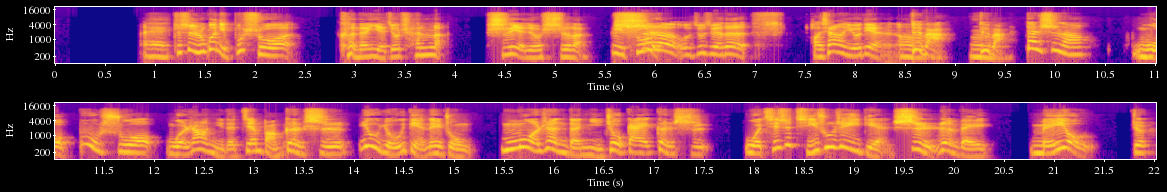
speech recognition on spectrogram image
哎，就是如果你不说，可能也就撑了，湿也就湿了。你说了，我就觉得好像有点，嗯、对吧？嗯对吧？但是呢，我不说，我让你的肩膀更湿，又有一点那种默认的你就该更湿。我其实提出这一点是认为没有，就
